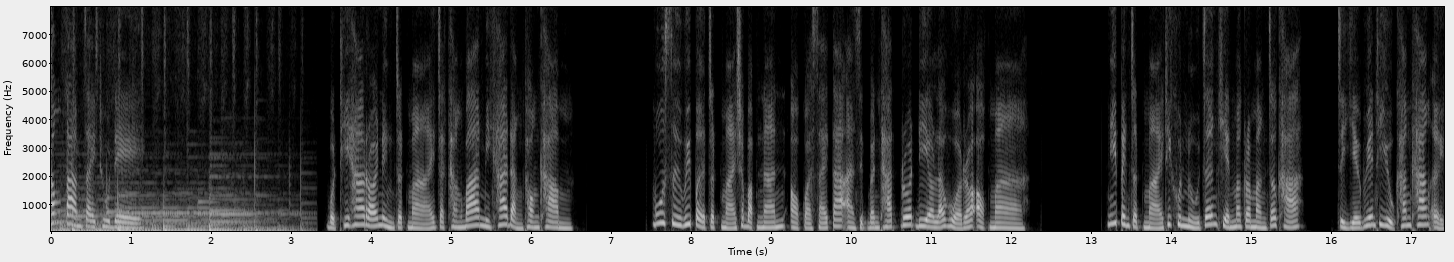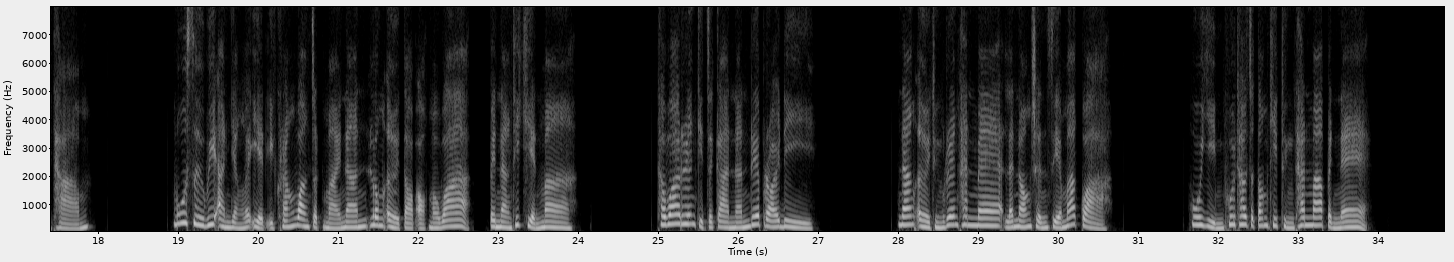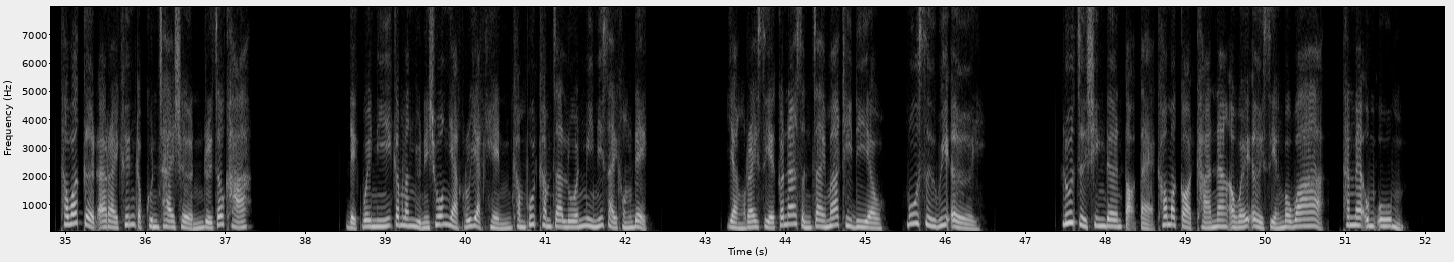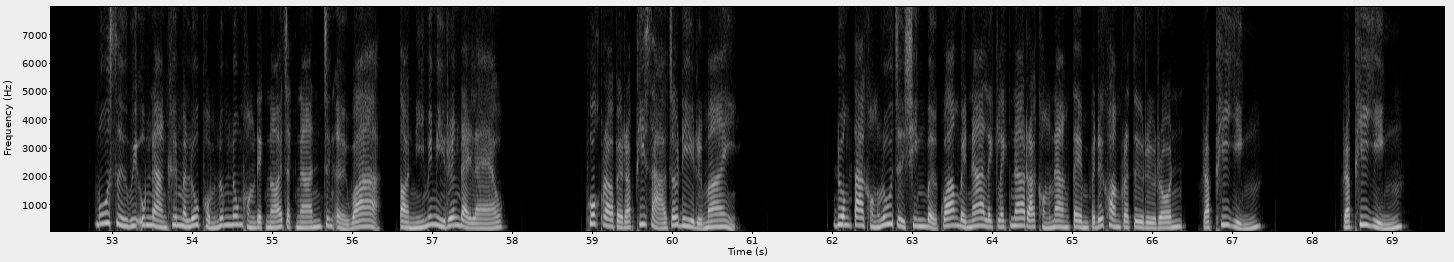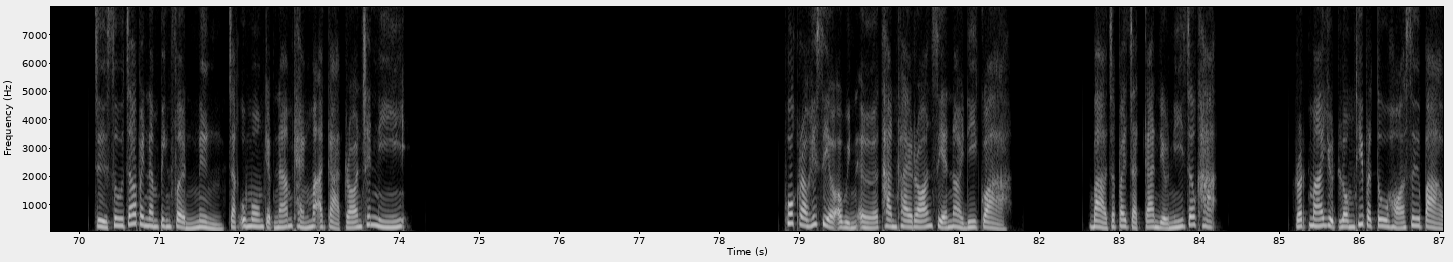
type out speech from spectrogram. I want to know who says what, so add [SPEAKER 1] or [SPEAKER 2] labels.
[SPEAKER 1] ช่องตามใจทูเดย์บทที่ 501 จดหมายจากทางบ้านมีค่าดั่งทองคำมู่ซือวิเปิดจดหมายฉบับนั้นออกกว่าสายตาอ่านสิบบรรทัดรวดเดียวแล้วหัวเราะออกมา นี่เป็นจดหมายที่คุณหนูเจิ้งเขียนมากระมังเจ้าคะจีเยเวียนที่อยู่ข้างๆ เอ่ยถาม มู่ซือวิอ่านอย่างละเอียดอีกครั้งวางจดหมายนั้น ลงเอ่ยตอบออกมาว่า เป็นนางที่เขียนมาทว่าเรื่องกิจการนั้นเรียบร้อยดี นางเอ่ยถึงเรื่องท่านแม่และน้องเฉินเสียมากกว่าฮูหยินผู้เท่าจะต้องคิดถึงท่านมากเป็นแน่ ทว่าเกิดอะไรขึ้นกับคุณชายเฉินหรือเจ้าคะ เด็กวัยนี้กำลังอยู่ในช่วงอยากรู้อยากเห็นคำพูดคำจาล้วนมีนิสัยของเด็ก อย่างไรเสียก็น่าสนใจมากทีเดียว มู่ซือวิเอ่ย ลู่จือชิงเดินตาะแตะเข้ามากอดขานางเอาไว้เอ่ยเสียงเบาว่า ท่านแม่อุ้มอุ้มมู่ซือวิอุ้มนางขึ้นมาลูบผมนุ่มๆของเด็กน้อยจากนั้น จึงเอ่ยว่า ตอนนี้ไม่มีเรื่องใดแล้ว พวกเราไปรับพี่สาวเจ้าดีหรือไม่ ดวงตาของลู่จือชิงเบิกกว้างใบหน้าเล็ก ๆ น่ารักของนางเต็มไปด้วยความกระตือรือร้น รับพี่หญิง รับพี่หญิง จือซูเจ้าไปนำปิงเฟินหนึ่งจากอุโมงค์เก็บน้ำแข็งมาอากาศร้อนเช่นนี้ พวกเราให้เสี่ยวอวินเอ๋อทานคลายร้อนเสียหน่อยดีกว่า บ่าวจะไปจัดการเดี๋ยวนี้เจ้าค่ะ รถม้าหยุดลงที่ประตูหอซื่อเป่า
